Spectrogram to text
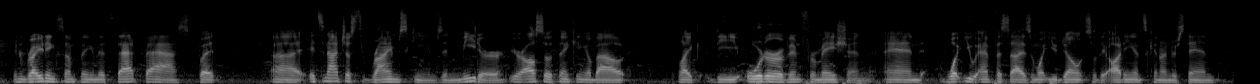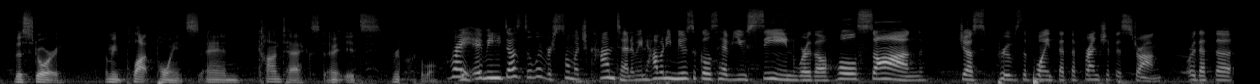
in writing something that's that fast, but uh, it's not just rhyme schemes and meter. You're also thinking about like the order of information and what you emphasize and what you don't, so the audience can understand the story. I mean, plot points and context. I mean, it's remarkable. Right. I mean, he does deliver so much content. I mean, how many musicals have you seen where the whole song just proves the point that the friendship is strong or that the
